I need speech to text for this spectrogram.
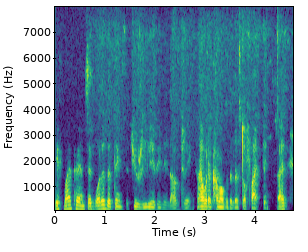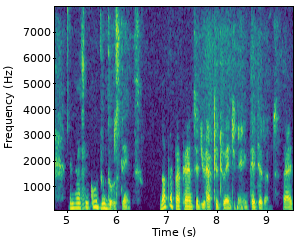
if my parents said what are the things that you really really love doing? And i would have come up with a list of five things right? And they'll say go do those things. Not that my parents said you have to do engineering they didn't right?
